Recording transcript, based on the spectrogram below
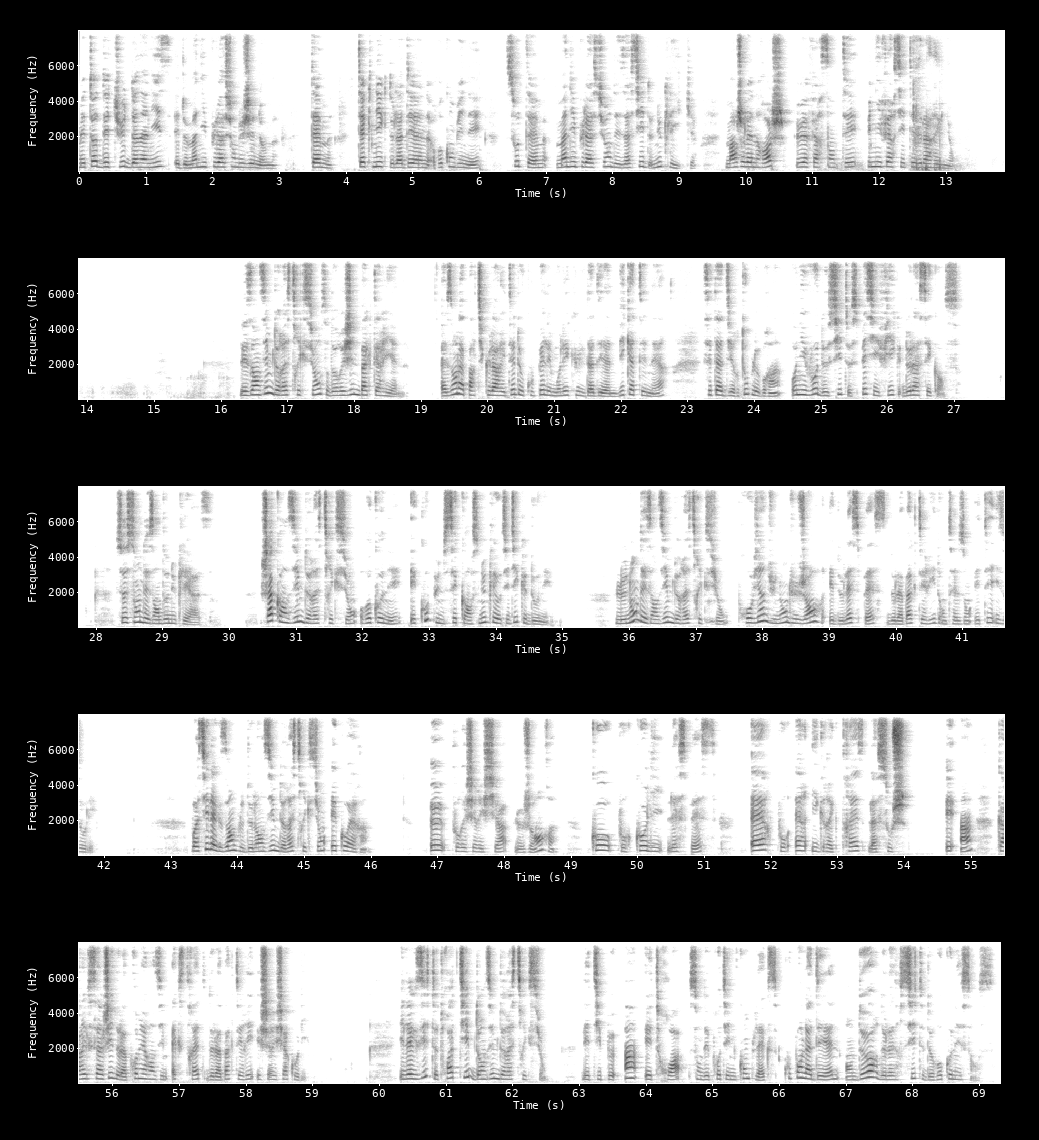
Méthode d'étude, d'analyse et de manipulation du génome. Thème Technique de l'ADN recombiné. Sous-thème Manipulation des acides nucléiques. Marjolaine Roche, UFR Santé, Université de La Réunion. Les enzymes de restriction sont d'origine bactérienne. Elles ont la particularité de couper les molécules d'ADN bicaténaires, c'est-à-dire double brin, au niveau de sites spécifiques de la séquence. Ce sont des endonucléases. Chaque enzyme de restriction reconnaît et coupe une séquence nucléotidique donnée. Le nom des enzymes de restriction provient du nom du genre et de l'espèce de la bactérie dont elles ont été isolées. Voici l'exemple de l'enzyme de restriction EcoR1. E pour Escherichia, le genre, Co pour coli, l'espèce, R pour RY13, la souche, et 1 car il s'agit de la première enzyme extraite de la bactérie Escherichia coli. Il existe trois types d'enzymes de restriction. Les types 1 et 3 sont des protéines complexes coupant l'ADN en dehors de leur site de reconnaissance.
